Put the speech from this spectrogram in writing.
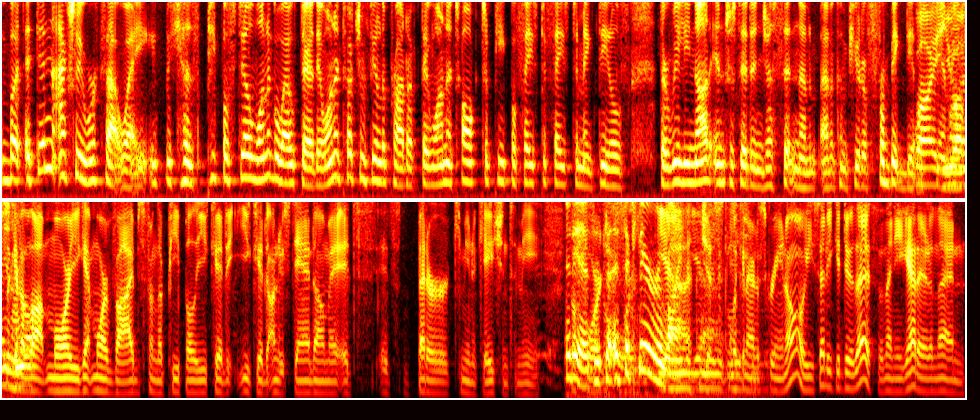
but it didn't actually work that way because people still want to go out there. They want to touch and feel the product. They want to talk to people face to face to make deals. They're really not interested in just sitting at a, at a computer for big deals. Well, you, know, also you get a lot more. You get more vibes from the people. You could you could understand them. It's it's better communication to me. It is. It's a, it's a clearer yeah, line of just looking at a screen. Oh, he said he could do this, and then you get it, and then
